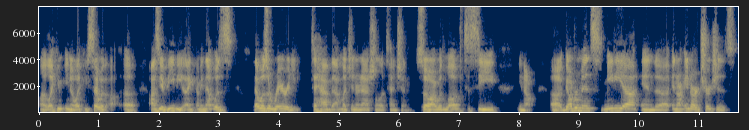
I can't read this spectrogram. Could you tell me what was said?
Uh, like you you know, like you said with uh, Asia Bibi, like I mean that was that was a rarity to have that much international attention. So I would love to see you know uh, governments, media, and uh, and our and our churches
